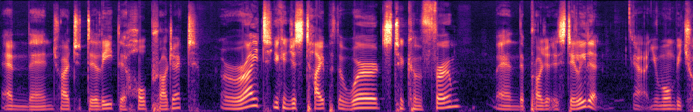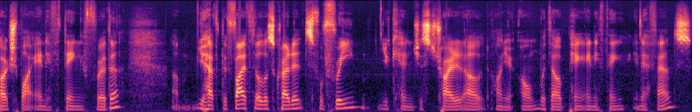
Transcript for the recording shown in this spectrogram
and then try to delete the whole project. All right, you can just type the words to confirm and the project is deleted. Uh, you won't be charged by anything further. Um, you have the $5 credits for free. You can just try it out on your own without paying anything in advance.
